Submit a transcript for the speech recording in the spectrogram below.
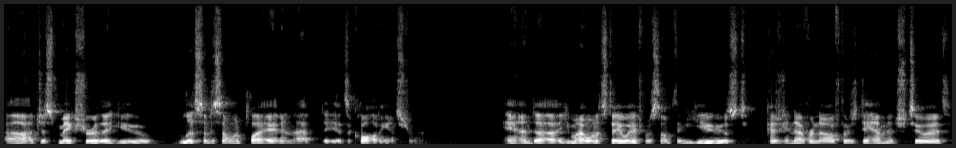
Uh, just make sure that you listen to someone play it and that it's a quality instrument. And uh, you might want to stay away from something used because you never know if there's damage to it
